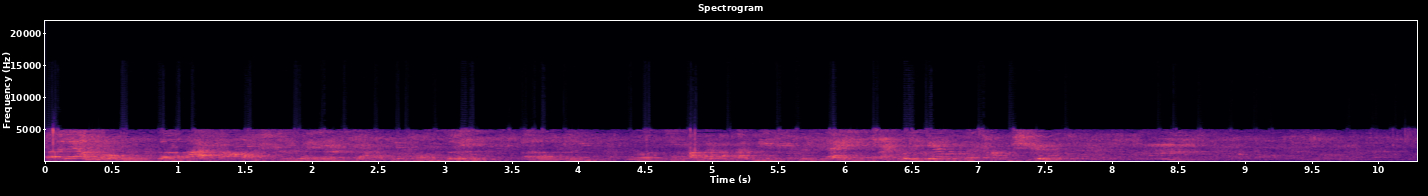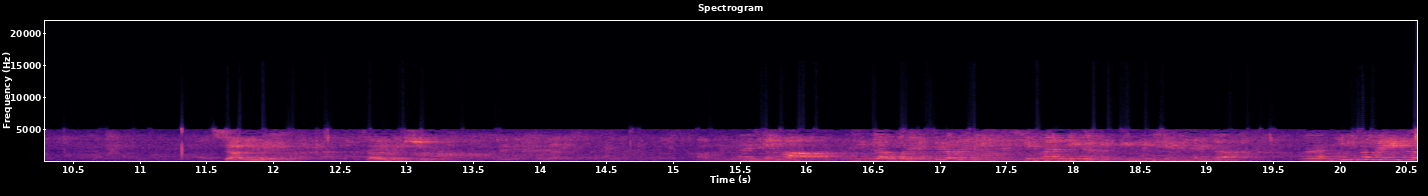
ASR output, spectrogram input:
呃，两种文化刚好是因为讲的不同，所以呃，我们我经常会把它 mix 在一起做一些新的尝试。下一位，下一位是。啊，你好，那个我想这个问题是请问那个李明宇先生的，呃，您作为一个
